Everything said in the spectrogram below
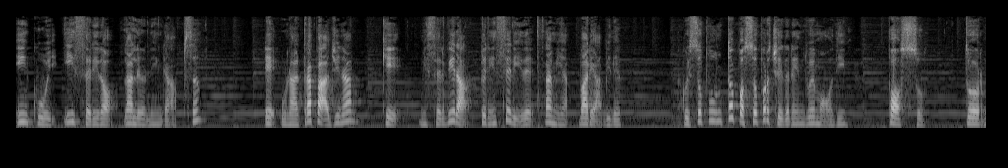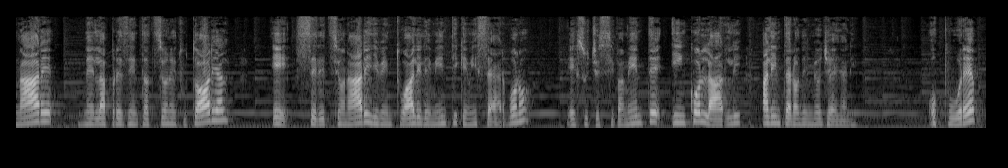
in cui inserirò la Learning Apps e un'altra pagina che mi servirà per inserire la mia variabile. A questo punto posso procedere in due modi. Posso tornare nella presentazione tutorial e selezionare gli eventuali elementi che mi servono e successivamente incollarli all'interno del mio Genially. Oppure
